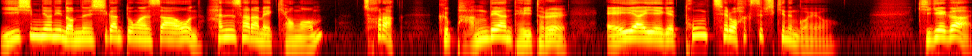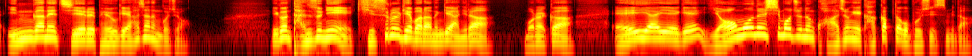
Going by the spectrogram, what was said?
20년이 넘는 시간 동안 쌓아온 한 사람의 경험, 철학, 그 방대한 데이터를 AI에게 통째로 학습시키는 거예요. 기계가 인간의 지혜를 배우게 하자는 거죠. 이건 단순히 기술을 개발하는 게 아니라 뭐랄까 AI에게 영혼을 심어주는 과정에 가깝다고 볼 수 있습니다.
